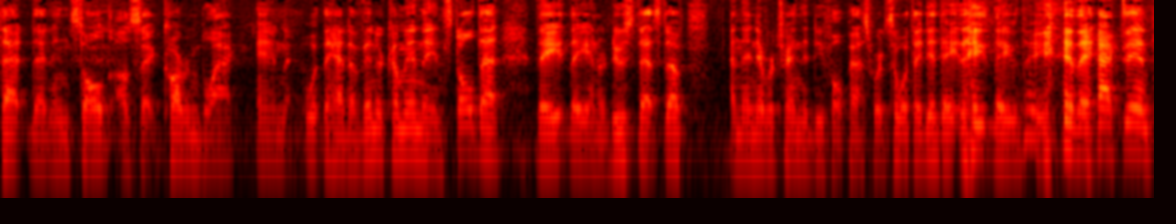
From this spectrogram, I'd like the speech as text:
that that installed. I'll say Carbon Black, and what they had a vendor come in. They installed that. They they introduced that stuff. And they never trained the default password. So what they did, they they they they, they hacked in.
